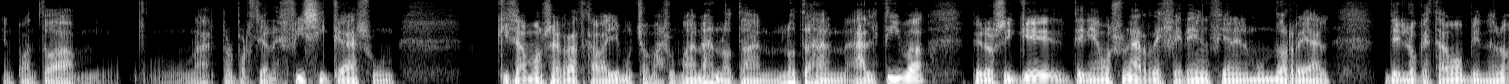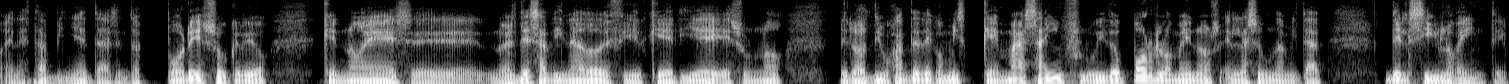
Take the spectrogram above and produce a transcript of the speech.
en cuanto a mm, unas proporciones físicas, un, quizá Montserrat Caballé mucho más humana, no tan, no tan altiva, pero sí que teníamos una referencia en el mundo real de lo que estábamos viendo en estas viñetas. Entonces, por eso creo que no es, eh, no es desatinado decir que Erie es uno de los dibujantes de cómics que más ha influido, por lo menos en la segunda mitad del siglo XX.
